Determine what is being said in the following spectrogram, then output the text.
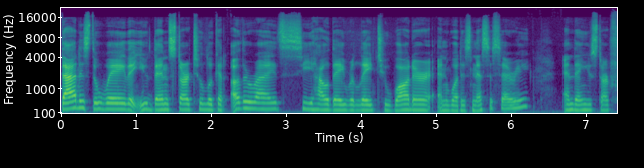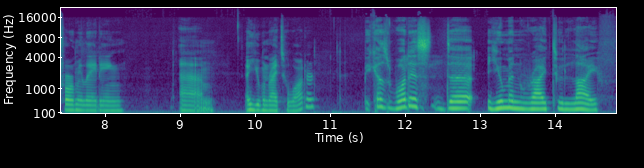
that is the way that you then start to look at other rights, see how they relate to water and what is necessary, and then you start formulating um, a human right to water. Because what is the human right to life?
